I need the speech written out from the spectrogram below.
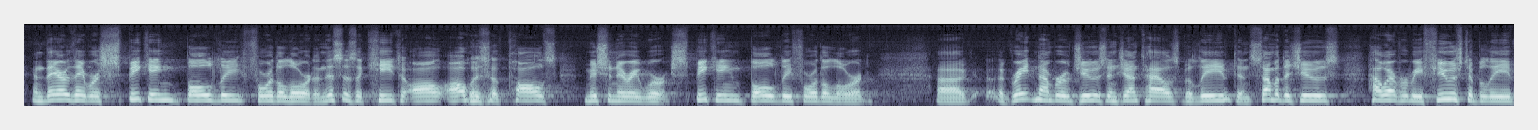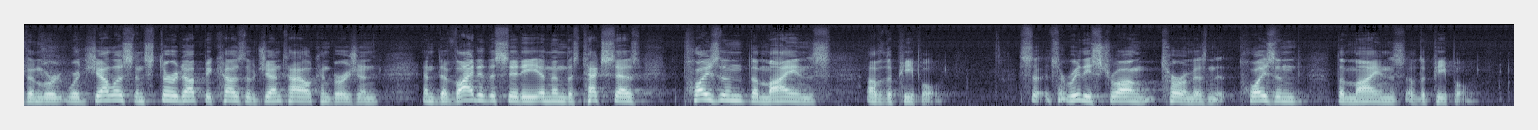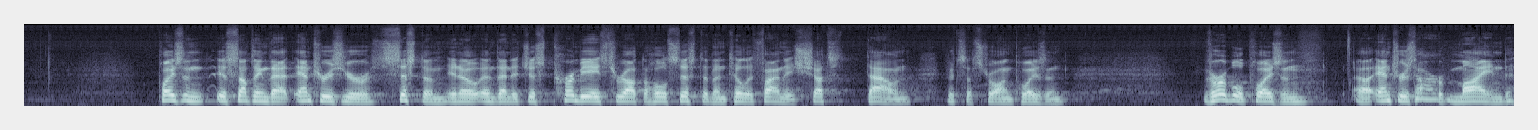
And there they were speaking boldly for the Lord. And this is a key to all, always of Paul's missionary work, speaking boldly for the Lord. Uh, a great number of Jews and Gentiles believed, and some of the Jews, however, refused to believe and were, were jealous and stirred up because of Gentile conversion and divided the city. And then the text says, poisoned the minds of the people. So it's a really strong term, isn't it? Poisoned the minds of the people. Poison is something that enters your system, you know, and then it just permeates throughout the whole system until it finally shuts down if it's a strong poison. Verbal poison uh, enters our mind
